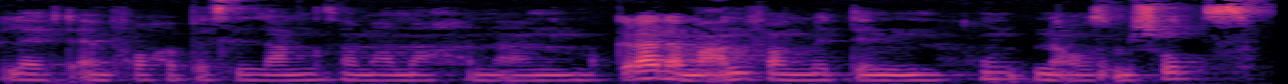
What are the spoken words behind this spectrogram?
vielleicht einfach ein bisschen langsamer machen, um, gerade am Anfang mit den Hunden aus dem Schutz.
